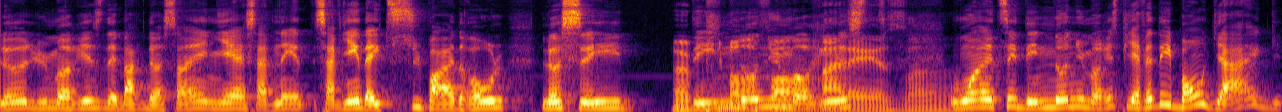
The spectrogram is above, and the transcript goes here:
là, l'humoriste débarque de scène, yeah, ça, venait, ça vient d'être super drôle. Là, c'est des non-humoristes. Ouais, tu sais, des non-humoristes. Puis il y avait des bons gags.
